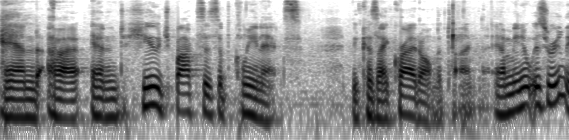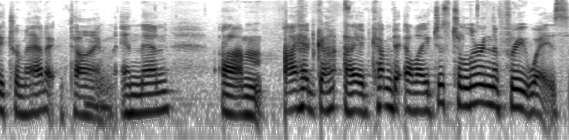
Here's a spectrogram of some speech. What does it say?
and uh, and huge boxes of Kleenex, because I cried all the time. I mean, it was really traumatic time. And then. Um, I had got, I had come to LA just to learn the freeways.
